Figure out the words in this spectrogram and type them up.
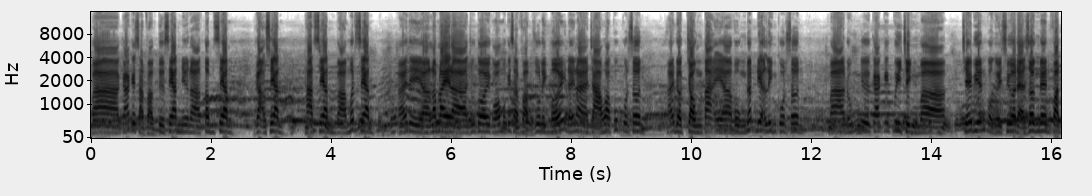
và các cái sản phẩm từ sen như là tâm sen, gạo sen, hạt sen và mứt sen. Đấy thì à, năm nay là chúng tôi có một cái sản phẩm du lịch mới, đấy là trà hoa cúc Côn Sơn, đấy, được trồng tại à, vùng đất địa linh Côn Sơn và đúng như các cái quy trình mà chế biến của người xưa để dâng lên Phật,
